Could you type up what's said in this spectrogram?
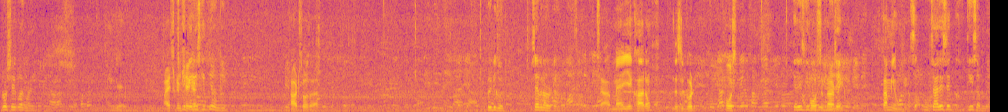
Bro shake was mine ice cream shake कितनी होंगी? आठ सौ हज़ार प्रीटी गुड 7 आउट 10 अच्छा मैं ये खा रहा हूँ। दिस इज़ गुड पोस्ट कितनी पोस्ट कम ही होंगे। चालीस एक थी सब में।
